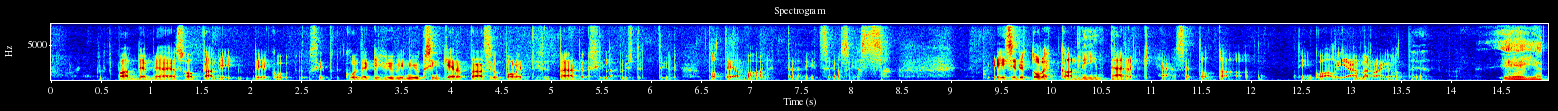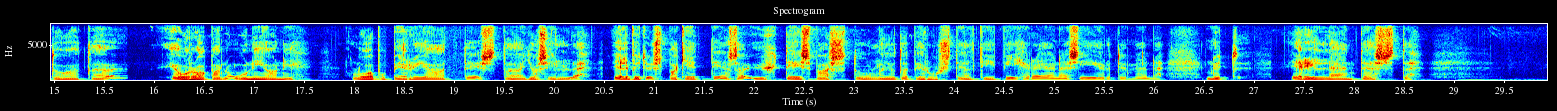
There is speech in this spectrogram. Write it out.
pandemia ja sota, niin, niin kuin, sit kuitenkin hyvin yksinkertaisilla poliittisilla päätöksillä pystyttiin toteamaan, että itse asiassa – ei se nyt olekaan niin tärkeää se tota, niin kuin alijäämärajoite. Ei, ja tuota, Euroopan unioni luopuperiaatteesta jo sillä elvytyspakettiensa yhteisvastuulla, jota perusteltiin vihreänä siirtymänä. Nyt erillään tästä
